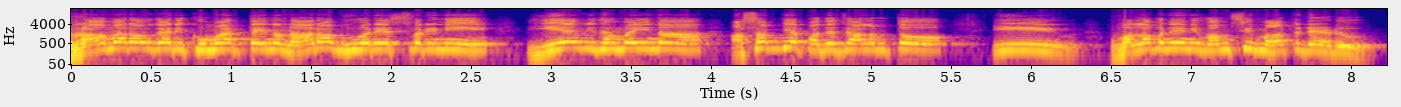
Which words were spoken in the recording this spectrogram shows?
రామారావు గారి కుమార్తె అయిన నారా భువనేశ్వరిని ఏ విధమైన అసభ్య పదజాలంతో ఈ వల్లభనేని వంశీ మాట్లాడాడు?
